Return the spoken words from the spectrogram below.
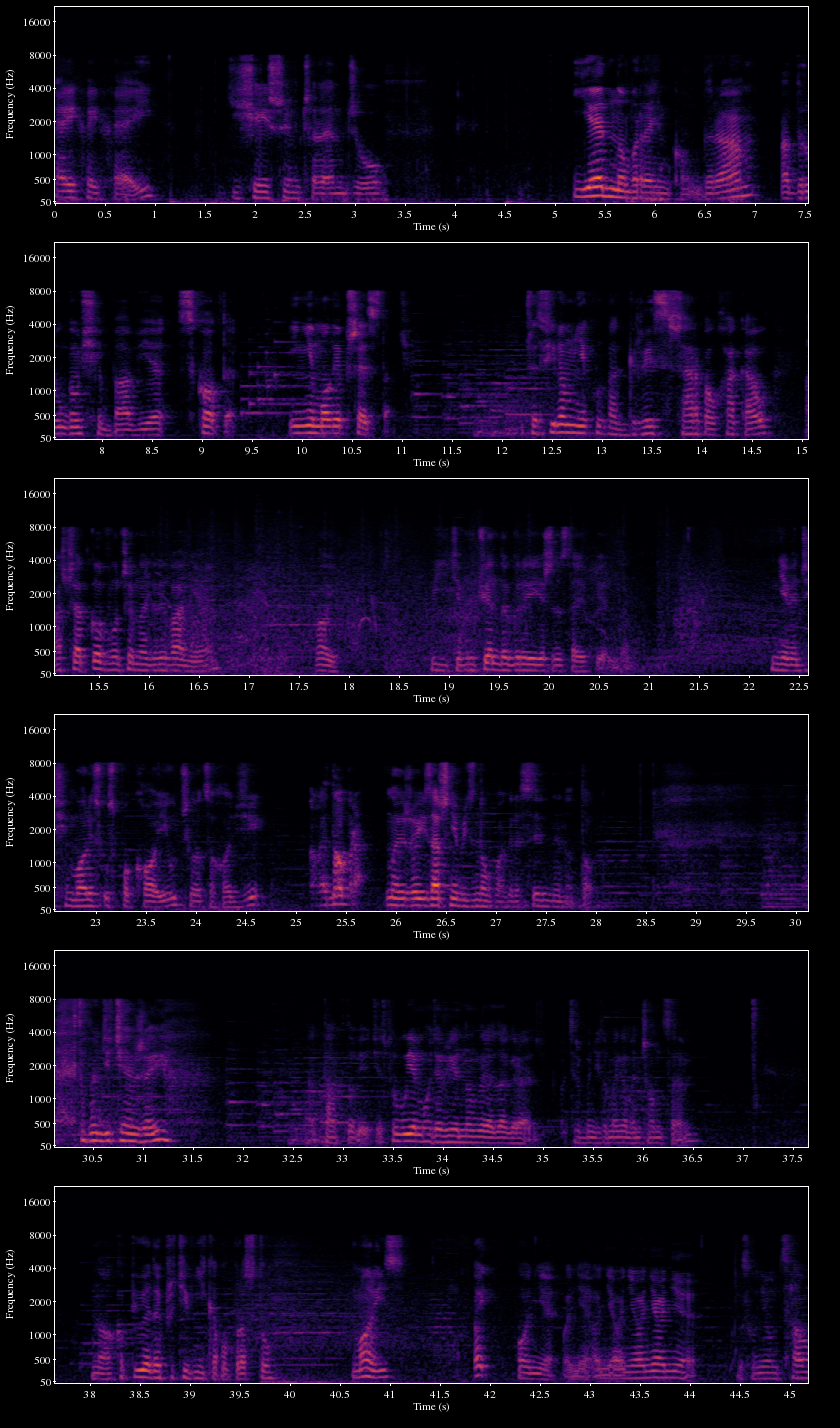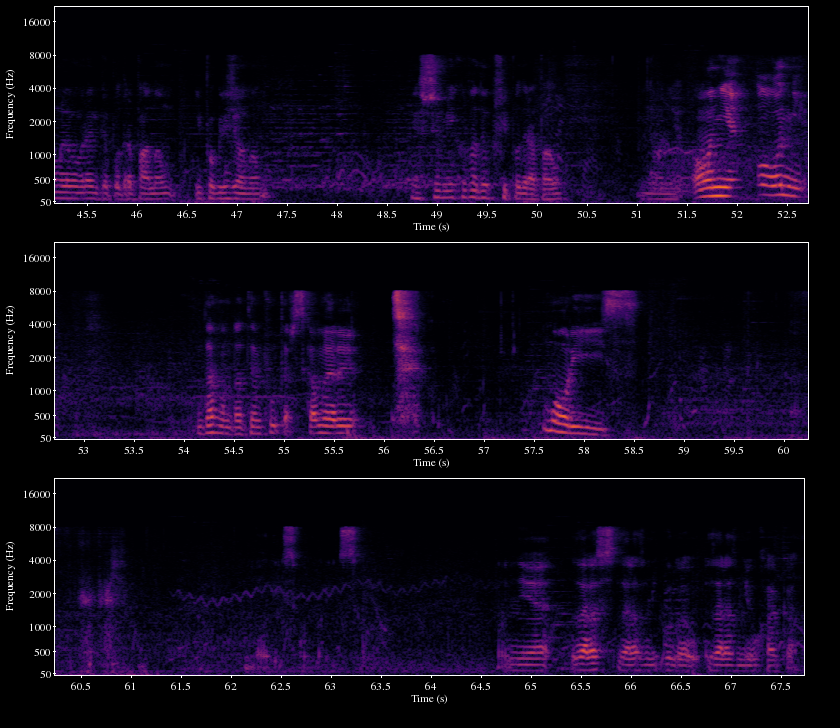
Hej, hej, hej. W dzisiejszym challenge'u jedną ręką gram, a drugą się bawię z kotem. I nie mogę przestać. Przed chwilą mnie kurwa gryz, szarpał, hakał, a przypadkowo włączyłem nagrywanie. Oj. Widzicie, wróciłem do gry i jeszcze dostaję pierdol. Nie wiem, czy się Morris uspokoił, czy o co chodzi, ale dobra. No jeżeli zacznie być znowu agresywny, no to... To będzie ciężej. A tak, to wiecie. Spróbujemy chociaż jedną grę zagrać. Chociaż będzie to mega męczące. No, kopiuję do przeciwnika po prostu. Morris. Oj! O nie, o nie, o nie, o nie, o nie, o nie. Dosłownie mam całą lewą rękę podrapaną i pogryzioną. Jeszcze mnie kurwa do krwi podrapał. No nie, o nie, o nie! Dawam na ten footage z kamery. Morris! Morisku, Morisku. O nie, zaraz, zaraz mi kurwa, zaraz mnie uchaka.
